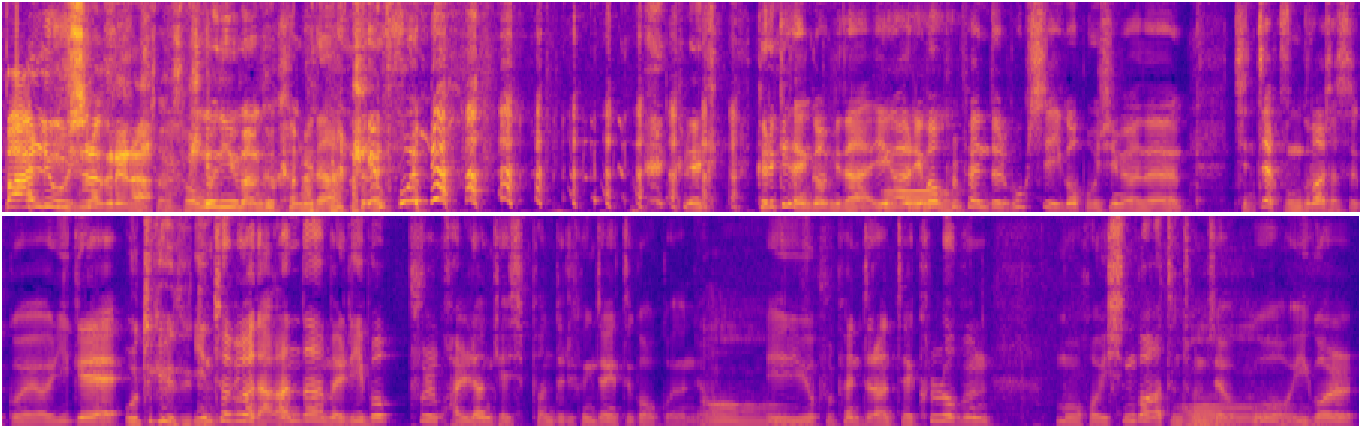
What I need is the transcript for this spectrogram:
빨리 오시라 그래라. 성은이 망극합니다. 그랬어요. 그래, 그렇게 된 겁니다. 이거 어. 리버풀 팬들 혹시 이거 보시면은 진짜 궁금하셨을 거예요. 이게 어떻게 인터뷰가 나간 다음에 리버풀 관련 게시판들이 굉장히 뜨거웠거든요. 어. 이 리버풀 팬들한테 클롭은 뭐 거의 신과 같은 존재였고 어. 이걸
